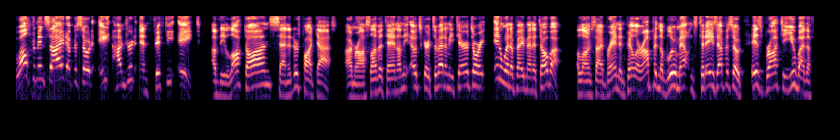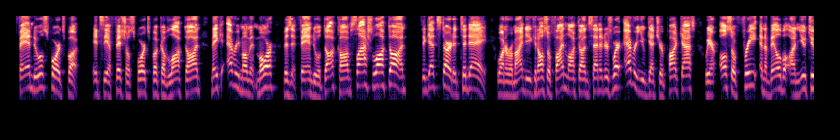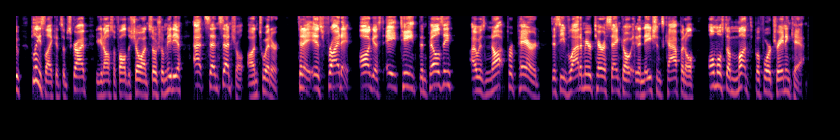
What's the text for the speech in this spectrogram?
Welcome inside episode 858 of the Locked On Senators podcast. I'm Ross Levitan on the outskirts of enemy territory in Winnipeg, Manitoba, alongside Brandon Piller up in the Blue Mountains. Today's episode is brought to you by the FanDuel Sportsbook. It's the official sportsbook of Locked On. Make every moment more. Visit fanduel.com slash locked on to get started today. Want to remind you, you can also find Locked On Senators wherever you get your podcasts. We are also free and available on YouTube. Please like and subscribe. You can also follow the show on social media at Sens Central on Twitter. Today is Friday, August 18th, and Pilsy, I was not prepared to see Vladimir Tarasenko in the nation's capital almost a month before training camp.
